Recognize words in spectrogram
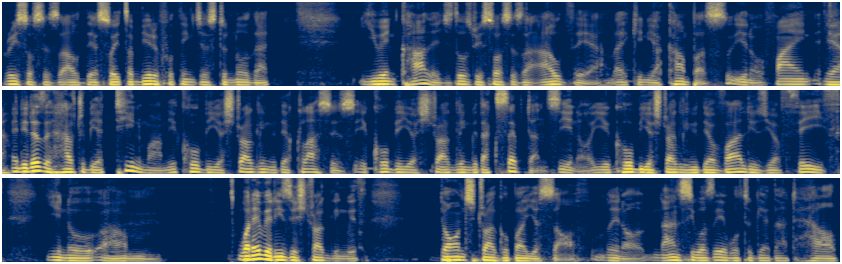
resources out there. So it's a beautiful thing just to know that you in college, those resources are out there, like in your campus. You know, find Yeah. and it doesn't have to be a teen mom. It could be you're struggling with your classes. It could be you're struggling with acceptance. You know, you could be you're struggling with your values, your faith. You know, um, whatever it is you're struggling with, don't struggle by yourself. You know, Nancy was able to get that help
